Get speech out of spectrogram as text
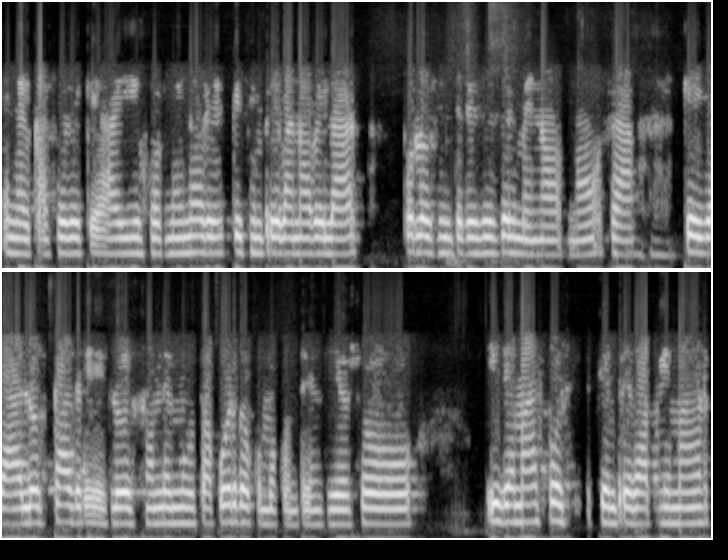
en el caso de que hay hijos menores que siempre van a velar por los intereses del menor, ¿no? O sea, que ya los padres lo dejan de mutuo acuerdo como contencioso y demás, pues siempre va a primar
